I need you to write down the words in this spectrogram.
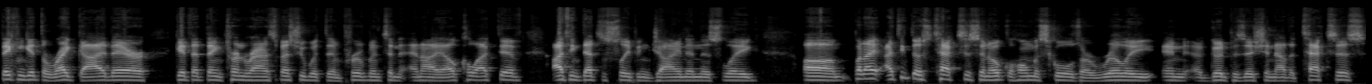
they can get the right guy there, get that thing turned around, especially with the improvements in the NIL collective. I think that's a sleeping giant in this league. Um, but I, I think those Texas and Oklahoma schools are really in a good position now. The Texas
